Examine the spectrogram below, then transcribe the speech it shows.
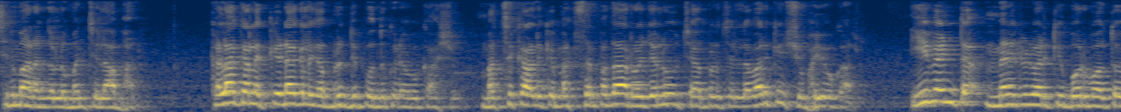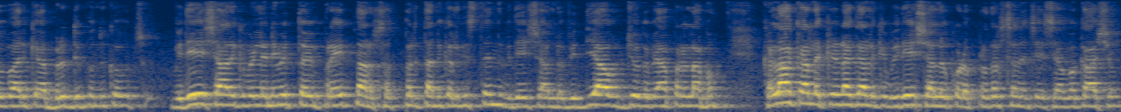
సినిమా రంగంలో మంచి లాభాలు. కళాకారుల క్రీడాకారులకు అభివృద్ధి పొందుకునే అవకాశం. మత్స్యకారులకి మత్స్య రోజులు చేపలు చెల్లే వారికి శుభయోగాలు. ఈవెంట్ మేనేజ్మెంట్ వారికి బోర్బాల్తో వారికి అభివృద్ధి పొందుకోవచ్చు. విదేశాలకు వెళ్ళే నిమిత్తం ప్రయత్నాలు సత్ఫలితాన్ని కలిగిస్తుంది. విదేశాల్లో విద్యా ఉద్యోగ వ్యాపార లాభం. కళాకారుల క్రీడాకారులకి విదేశాల్లో కూడా ప్రదర్శన చేసే అవకాశం.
